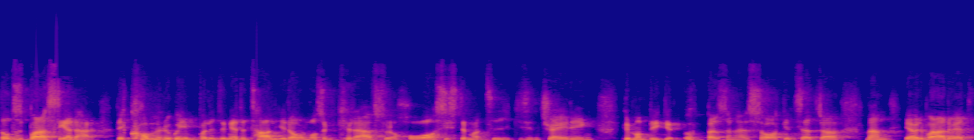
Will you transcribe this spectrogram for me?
Låt oss bara se det här. Vi kommer att gå in på lite mer detaljer om vad som krävs för att ha systematik i sin trading, hur man bygger upp en sån här sak etc. Men jag vill bara, du vet,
